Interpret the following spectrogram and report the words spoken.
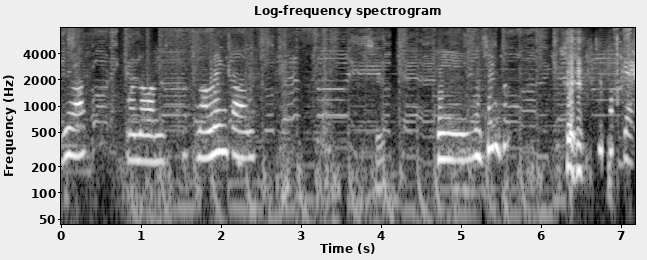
ที่รักมานอนนอนเล่นกัน ำชิ มีอยาก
